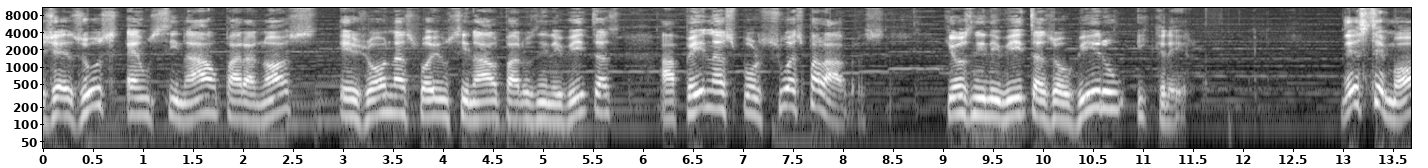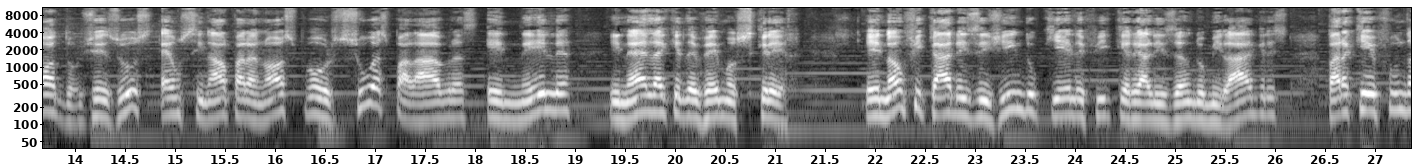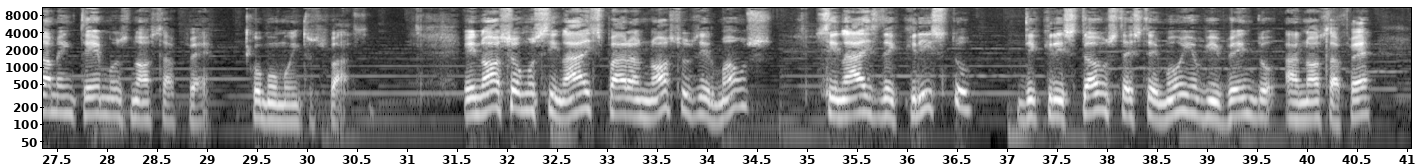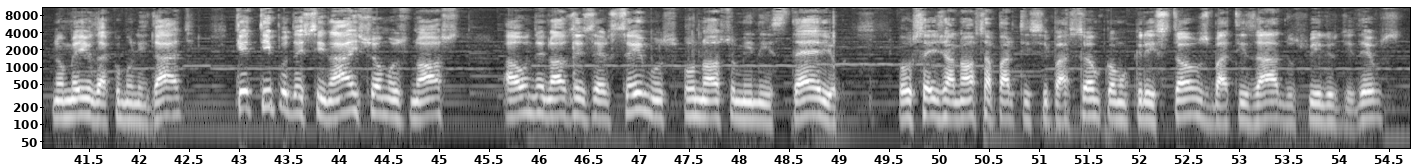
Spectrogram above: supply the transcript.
Jesus é um sinal para nós e Jonas foi um sinal para os ninivitas apenas por suas palavras, que os ninivitas ouviram e creram. Deste modo, Jesus é um sinal para nós por suas palavras e nele e nela que devemos crer, e não ficar exigindo que ele fique realizando milagres para que fundamentemos nossa fé como muitos fazem. E nós somos sinais para nossos irmãos, sinais de Cristo, de cristãos testemunho vivendo a nossa fé no meio da comunidade. Que tipo de sinais somos nós, aonde nós exercemos o nosso ministério, ou seja, a nossa participação como cristãos batizados, filhos de Deus?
